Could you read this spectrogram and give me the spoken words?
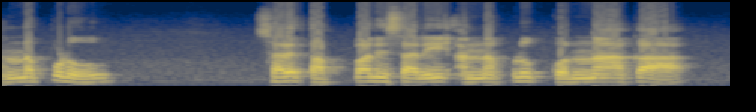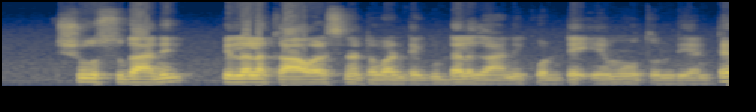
అన్నప్పుడు సరే తప్పనిసరి అన్నప్పుడు కొన్నాక షూస్ కానీ పిల్లలకు కావలసినటువంటి గుడ్డలు కానీ కొంటే ఏమవుతుంది అంటే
